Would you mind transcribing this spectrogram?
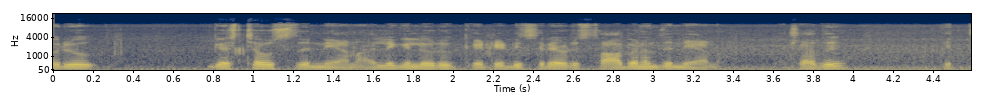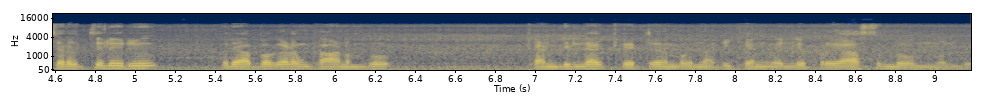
ഒരു ഗസ്റ്റ് ഹൗസ് തന്നെയാണ്. അല്ലെങ്കിൽ ഒരു കെ ടി ഡി സിയുടെ ഒരു സ്ഥാപനം തന്നെയാണ്. പക്ഷെ അത് ഇത്തരത്തിലൊരു ഒരു അപകടം കാണുമ്പോൾ കണ്ടില്ല കേട്ട് നമുക്ക് നടിക്കാൻ വലിയ പ്രയാസം തോന്നുന്നുണ്ട്.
